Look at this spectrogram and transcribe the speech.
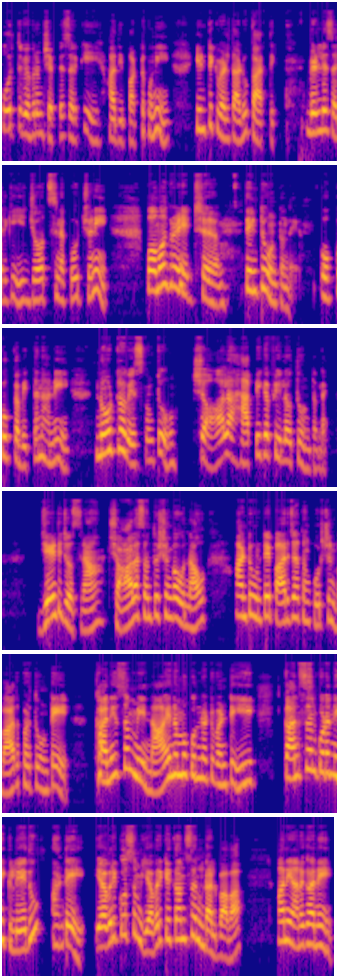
పూర్తి వివరం చెప్పేసరికి అది పట్టుకుని ఇంటికి వెళ్తాడు కార్తిక్. వెళ్ళేసరికి జ్యోత్స్న కూర్చుని పొమగ్రనేట్ తింటూ ఉంటుంది. ఒక్కొక్క విత్తనాన్ని నోట్లో వేసుకుంటూ చాలా హ్యాపీగా ఫీల్ అవుతూ ఉంటుంది. ఏంటి జ్యోత్స్న? చాలా సంతోషంగా ఉన్నావు. అంటూ ఉంటే పారిజాతం కూర్చుని బాధపడుతూ ఉంటే కనీసం మీ నాయనమ్మకున్నటువంటి కన్సర్న్ కూడా నీకు లేదు? అంటే ఎవరి కోసం ఎవరికి కన్సర్న్ ఉండాలి బావా? అని అనగానే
